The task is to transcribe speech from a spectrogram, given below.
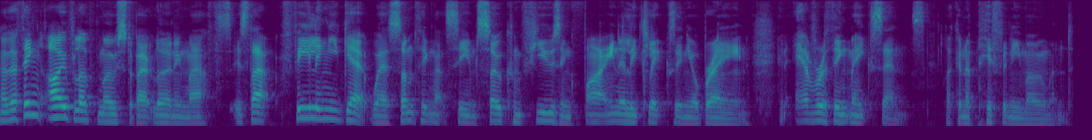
Now, the thing I've loved most about learning maths is that feeling you get where something that seemed so confusing finally clicks in your brain and everything makes sense, like an epiphany moment,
